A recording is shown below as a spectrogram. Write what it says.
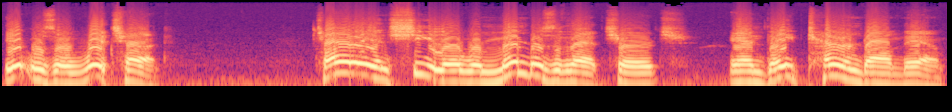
It was a witch hunt. Charlie and Sheila were members of that church, and they turned on them.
